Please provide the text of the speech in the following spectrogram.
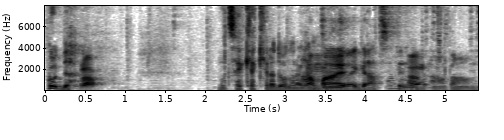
Good. Bravo. Mazza che chiacchieratone ragazzi. Mamma Dio, mia. e grazie a. Mamma Ah, no, qua no.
